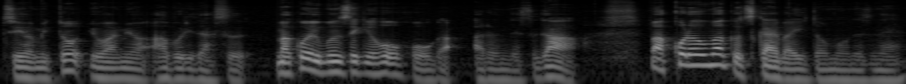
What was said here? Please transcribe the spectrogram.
強みと弱みをあぶり出す、まあ、こういう分析方法があるんですが、まあ、これをうまく使えばいいと思うんですね。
